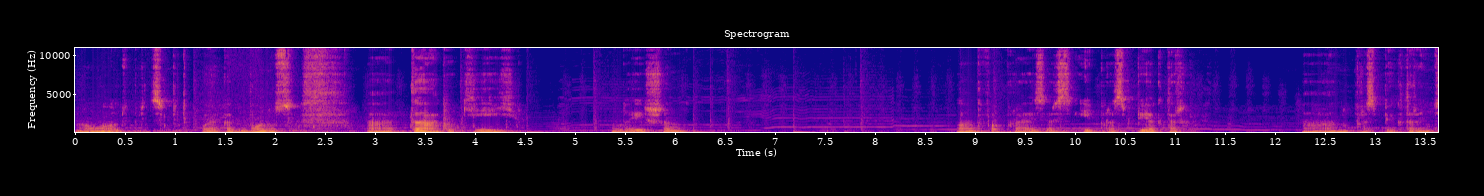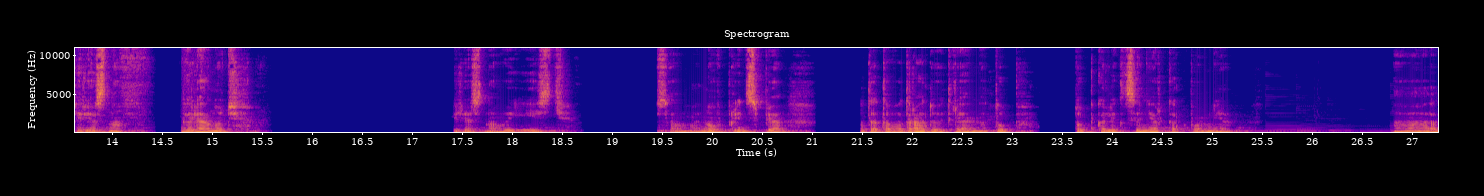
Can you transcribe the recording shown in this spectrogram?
Ну, в принципе, такое как бонус. А, так, окей. Relation. Land for Pricers и Проспектор. А, ну, Проспектор интересно глянуть. Интересного есть самое. Ну, в принципе, вот это вот радует реально. Топ, топ коллекционер, как по мне. А,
